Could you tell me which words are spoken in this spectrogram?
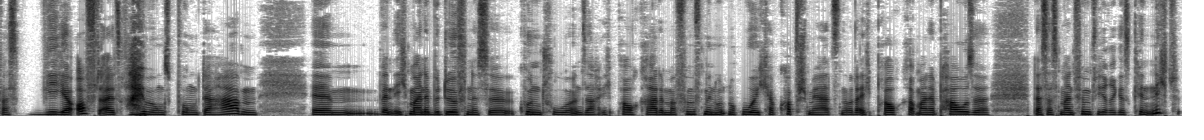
was wir ja oft als Reibungspunkte haben, ähm, wenn ich meine Bedürfnisse kundtue und sage, ich brauche gerade mal fünf Minuten Ruhe, ich habe Kopfschmerzen oder ich brauche gerade mal eine Pause, dass das mein fünfjähriges Kind nicht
